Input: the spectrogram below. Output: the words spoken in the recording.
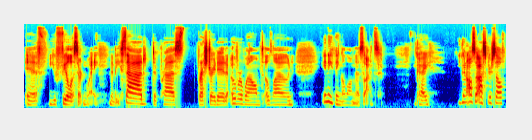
if you feel a certain way. Maybe sad, depressed, frustrated, overwhelmed, alone, anything along those lines. Okay? You can also ask yourself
